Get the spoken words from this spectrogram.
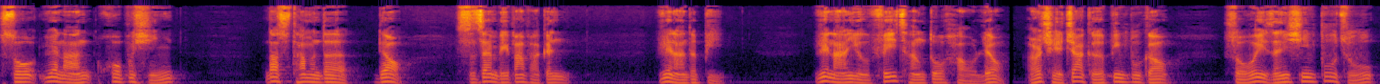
说越南货不行，那是他们的料实在没办法跟。越南的比，越南有非常多好料，而且价格并不高。所谓人心不足，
